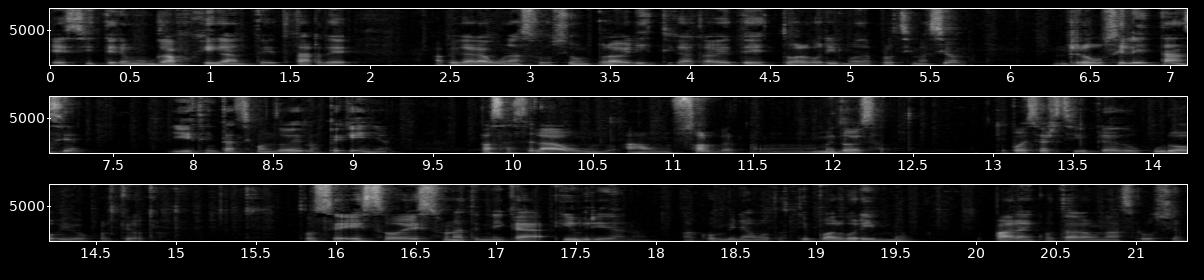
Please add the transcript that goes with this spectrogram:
es, si tenemos un grafo gigante, tratar de aplicar alguna solución probabilística a través de estos algoritmos de aproximación, reducir la instancia y esta instancia cuando es más pequeña pasársela a un, a un solver, un método exacto, que puede ser simple, de o cualquier otro. Entonces eso es una técnica híbrida, ¿no? combinamos dos tipos de algoritmos para encontrar una solución.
